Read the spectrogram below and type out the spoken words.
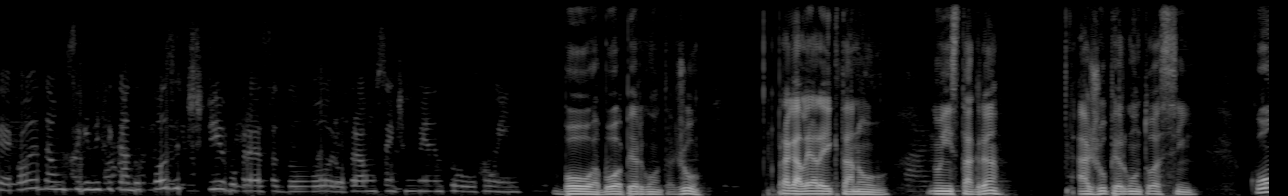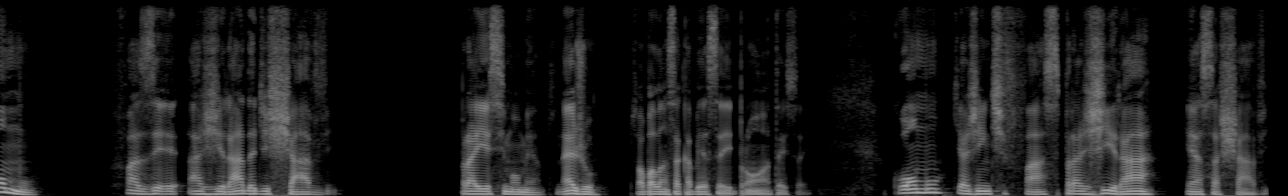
é qual é dar um significado positivo para essa dor ou para um sentimento ruim? Boa, boa pergunta, Ju. Para a galera aí que está no, no Instagram, a Ju perguntou assim: como fazer a girada de chave para esse momento, né, Ju? Só balança a cabeça aí, pronto, é isso aí como que a gente faz para girar essa chave?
